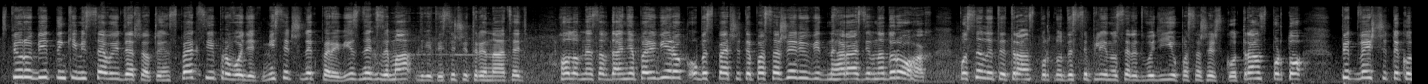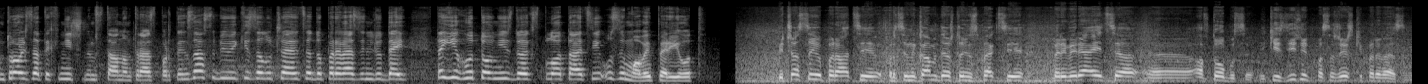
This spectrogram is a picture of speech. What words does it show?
співробітники місцевої державтоінспекції проводять місячник «Перевізник зима-2013». Головне завдання перевірок – обезпечити пасажирів від негараздів на дорогах, посилити транспортну дисципліну серед водіїв пасажирського транспорту, підвищити контроль за технічним станом транспортних засобів, які залучаються до перевезень людей, та їх готовність до експлуатації у зимовий період. Під час цієї операції працівниками Державтоінспекції перевіряються е, автобуси, які здійснюють пасажирські перевезення.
